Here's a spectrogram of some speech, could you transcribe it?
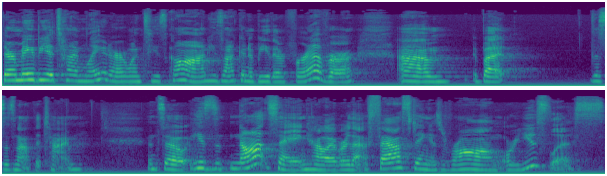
There may be a time later once he's gone. He's not going to be there forever. Um, but this is not the time. And so he's not saying, however, that fasting is wrong or useless.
